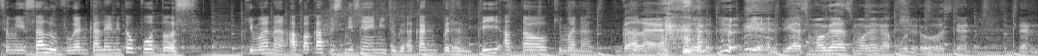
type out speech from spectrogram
semisal hubungan kalian itu putus, gimana? Apakah bisnisnya ini juga akan berhenti atau gimana? enggak lah Iya. ya semoga semoga nggak putus dan dan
